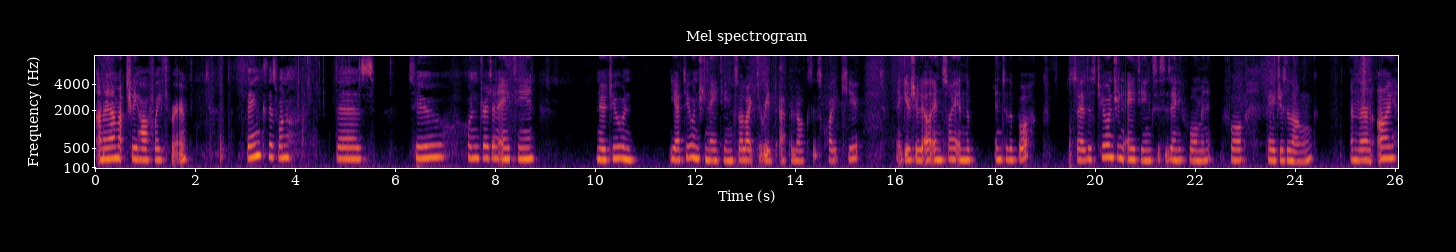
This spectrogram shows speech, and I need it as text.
And I am actually halfway through. I think there's one, there's two 118 no 200 yeah 218 because I like to read the epilogues it's quite cute and it gives you a little insight in the into the book so there's 218 because this is only four minute four pages long and then I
